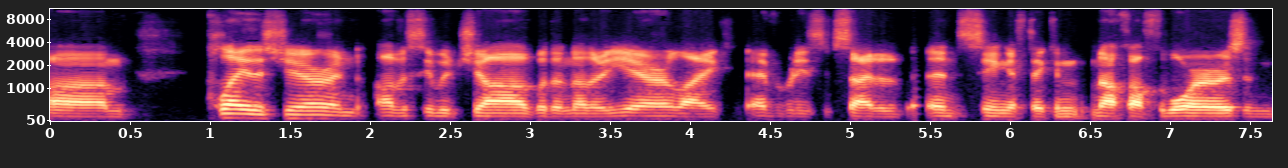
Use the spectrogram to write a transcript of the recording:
um, play this year, and obviously with Ja with another year, like everybody's excited and seeing if they can knock off the Warriors and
